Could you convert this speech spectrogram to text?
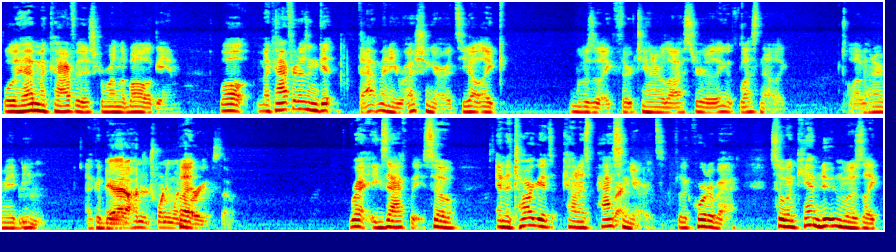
well, they have McCaffrey, they just can run the ball game. Well, McCaffrey doesn't get that many rushing yards. He got like, what was it, like 1,300 last year? I think it's less now, like 1,100 maybe. Mhm. I could be yeah, wrong. 121 But- targets though. Right, exactly. So, and the targets count as passing yards for the quarterback. So when Cam Newton was like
